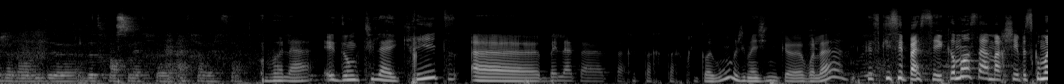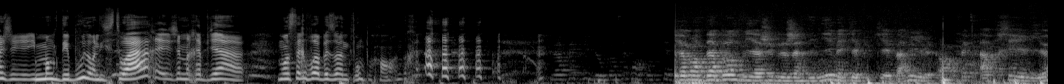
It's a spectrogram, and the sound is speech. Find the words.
j'avais envie de, de, transmettre euh, à travers ça. Voilà, et donc tu l'as écrite. Euh, ben là, tu as, repris Colombe, j'imagine que voilà. Qu'est-ce qui s'est passé? Comment ça a marché? Parce que moi, il me manque des bouts dans l'histoire et j'aimerais bien. Mon cerveau a besoin de comprendre. mais en fait, oui, donc on s'est rencontrés vraiment d'abord via Jules le Jardinier, mais qui est, qui est paru en fait après Elliot.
